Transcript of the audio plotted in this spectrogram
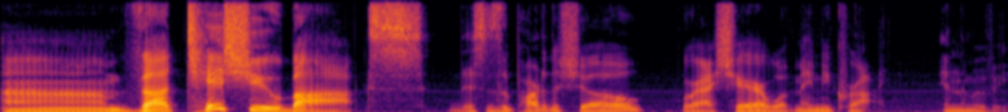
Um, the tissue box. This is the part of the show where I share what made me cry in the movie.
